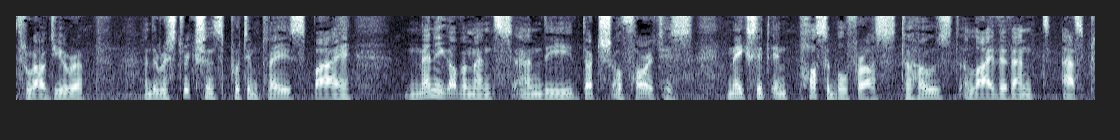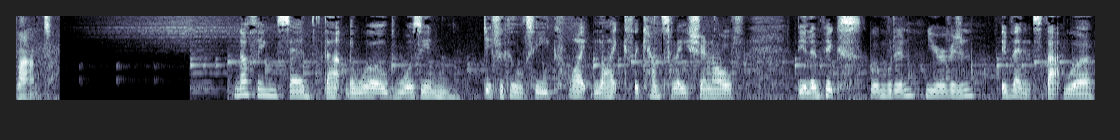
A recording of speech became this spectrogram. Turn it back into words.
throughout Europe and the restrictions put in place by many governments and the Dutch authorities makes it impossible for us to host a live event as planned. Nothing said that the world was in difficulty quite like the cancellation of the Olympics, Wimbledon, Eurovision, events that were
